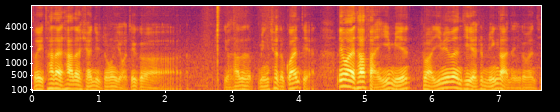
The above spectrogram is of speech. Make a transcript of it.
所以他在他的选举中有这个有他的明确的观点。另外，他反移民是吧？移民问题也是敏感的一个问题。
